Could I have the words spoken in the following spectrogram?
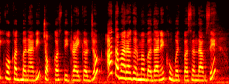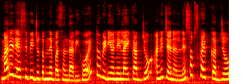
એક વખત બનાવી ચોક્કસથી ટ્રાય કરજો. આ તમારા ઘરમાં બધાને ખૂબ જ પસંદ આવશે. મારી રેસીપી જો તમને પસંદ આવી હોય તો વિડીયોને લાઇક આપજો અને ચેનલને સબસ્ક્રાઈબ કરજો.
